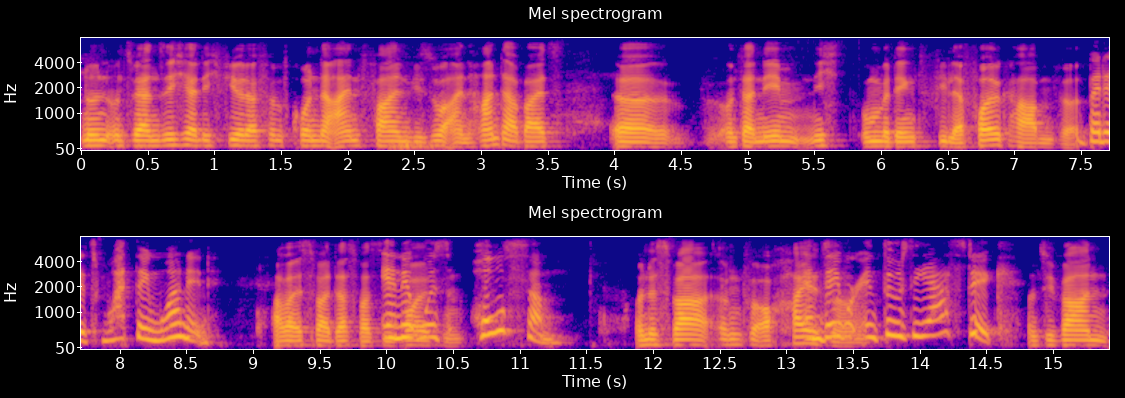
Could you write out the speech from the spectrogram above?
Nun, uns werden sicherlich vier oder fünf Gründe einfallen, wieso ein Handarbeitsunternehmen äh, Unternehmen nicht unbedingt viel Erfolg haben wird. But it's what they wanted. Aber es war das, was sie And it was wollten. wholesome. Und es war irgendwo auch And they were heilsam. enthusiastic. Und sie waren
